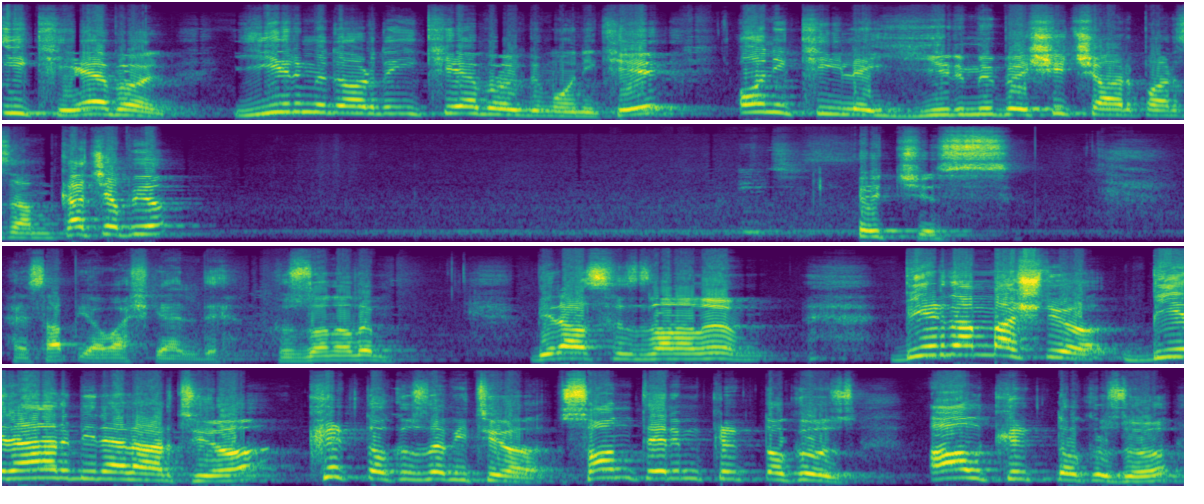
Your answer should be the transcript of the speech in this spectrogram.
2'ye böl. 24'ü 2'ye böldüm 12. 12 ile 25'i çarparsam kaç yapıyor? 300. 300. Hesap yavaş geldi. Hızlanalım. Biraz hızlanalım. Birden başlıyor. Birer birer artıyor. 49'da bitiyor. Son terim 49. Al 49'u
